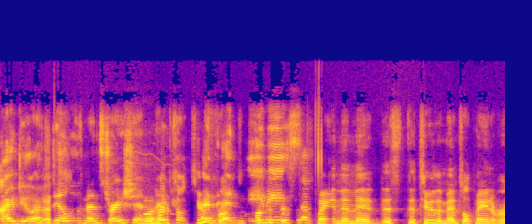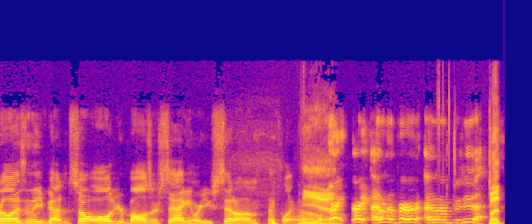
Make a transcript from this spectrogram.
Nuts. I do have to deal with menstruation. Well, it hurts on two and, fronts. and One, the maybe pain, and then the, this, the two, the mental pain of realizing that you've gotten so old, your balls are sagging where you sit on them. Like, oh. Yeah. right, right. I don't ever, I don't have to do that. But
